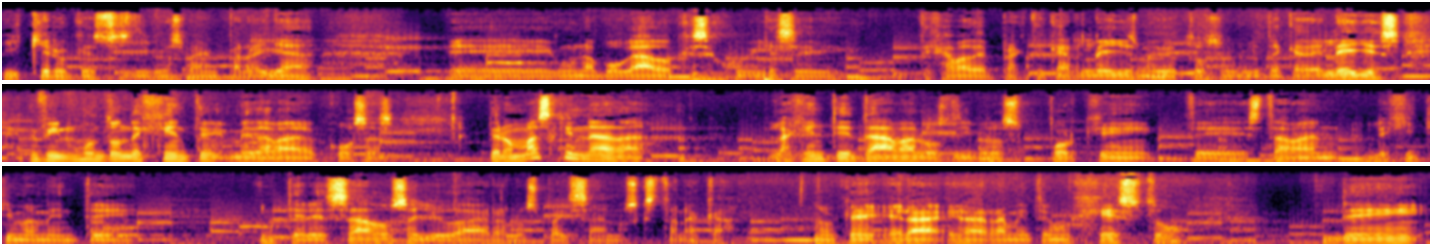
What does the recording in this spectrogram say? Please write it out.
y quiero que estos libros vayan para allá. Eh, un abogado que se jubilase, dejaba de practicar leyes, me dio toda su biblioteca de leyes, en fin, un montón de gente me daba cosas. Pero más que nada, la gente daba los libros porque te estaban legítimamente interesados a ayudar a los paisanos que están acá. ¿okay? Era, era realmente un gesto de,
